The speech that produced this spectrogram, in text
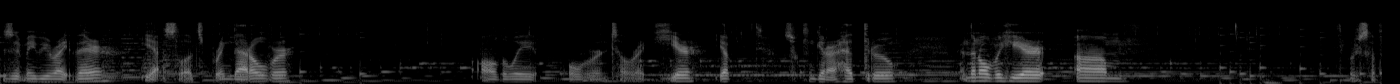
is it maybe right there? Yeah, so let's bring that over all the way over until right here. Yep, so we can get our head through. And then over here, um, we're just gonna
